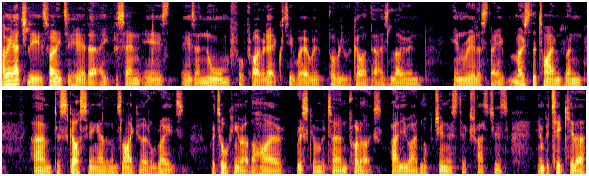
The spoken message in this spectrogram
I mean, actually, it's funny to hear that eight percent is is a norm for private equity, where we probably regard that as low in in real estate. Most of the times, when um, discussing elements like hurdle rates, we're talking about the higher risk and return products, value add and opportunistic strategies, in particular,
